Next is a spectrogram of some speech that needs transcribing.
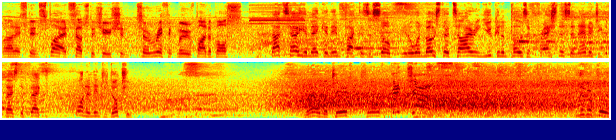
Well, it's an inspired substitution. Terrific move by the boss. That's how you make an impact as a sub. You know, when most are tiring, you can impose a freshness and energy to best effect. What an introduction. Real Madrid draw big chance! Liverpool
